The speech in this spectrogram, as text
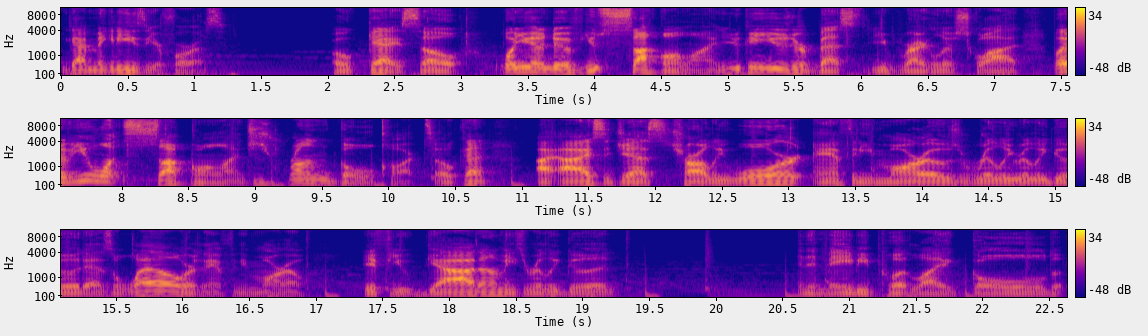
we gotta make it easier for us. Okay, so what you're gonna do if you suck online you can use your best your regular squad but if you want suck online just run gold cards okay? I, I suggest Charlie Ward Anthony Morrow's really really good as well where's Anthony Morrow? If you got him he's really good. And then maybe put like gold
